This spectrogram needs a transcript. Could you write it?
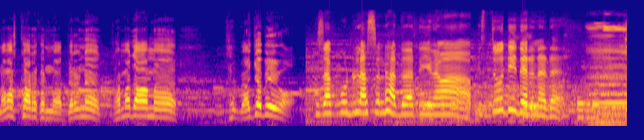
নমස්කාර කරනවා. දෙරණ හැමදාම වැජබේවා. වෙසක් කුඩු ලස්සනට හදලා තියෙනවා. ස්තුතියි දෙරණට.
